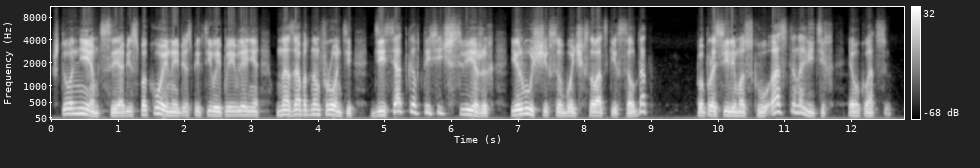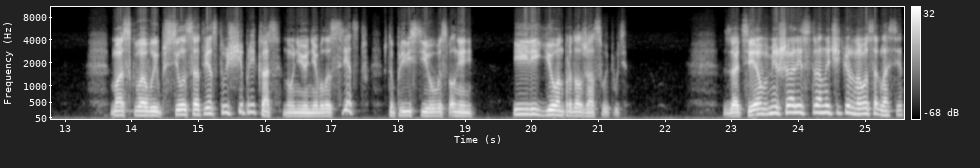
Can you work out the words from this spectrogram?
что немцы, обеспокоенные перспективой появления на Западном фронте десятков тысяч свежих и рвущихся в бой чехословацких солдат, попросили Москву остановить их эвакуацию. Москва выпустила соответствующий приказ, но у нее не было средств, чтобы привести его в исполнение, и легион продолжал свой путь. Затем вмешались страны четверного согласия.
